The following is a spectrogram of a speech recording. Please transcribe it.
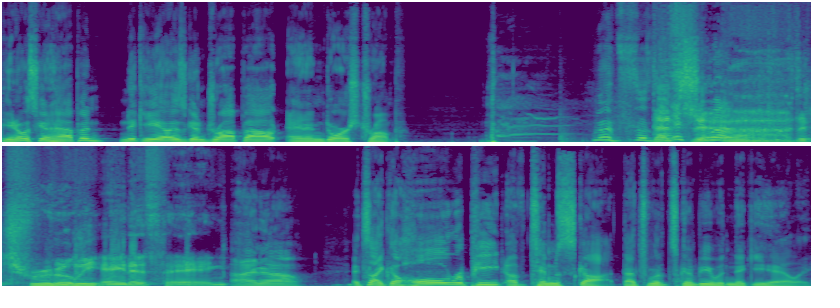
You know what's going to happen? Nikki Haley is going to drop out and endorse Trump. that's the, that's the, uh, the truly heinous thing. I know. It's like the whole repeat of Tim Scott. That's what it's going to be with Nikki Haley.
